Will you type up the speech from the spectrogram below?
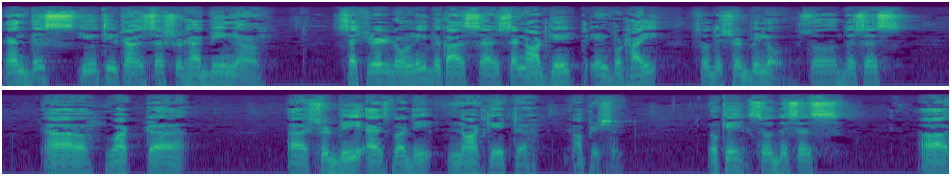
And this Q3 transistor should have been uh, saturated only because uh, it's a NOT gate input high, so this should be low. So this is uh, what uh, should be as per the NOT gate operation. Okay, so this is uh,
